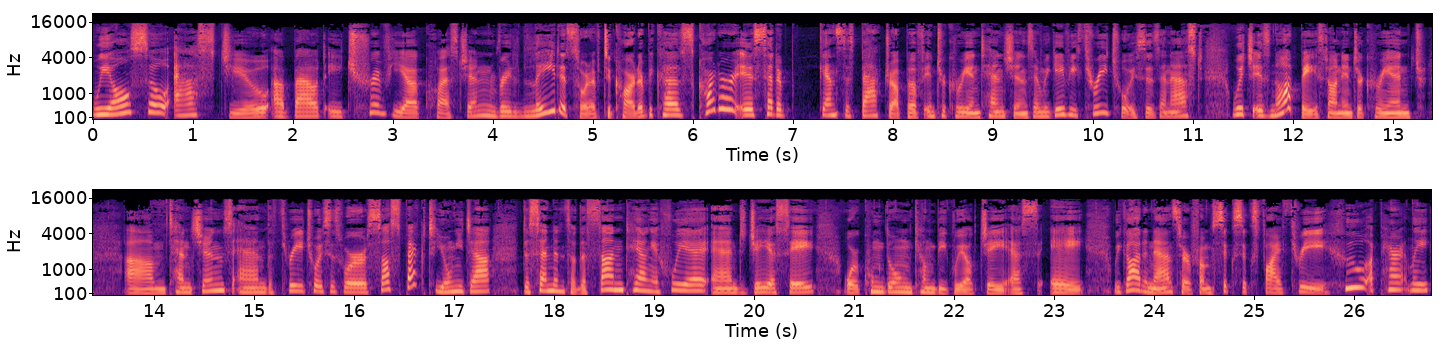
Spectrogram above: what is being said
we also asked you about a trivia question related sort of to Carter because Carter is set against this backdrop of inter-Korean tensions. And we gave you three choices and asked which is not based on inter-Korean um, tensions. And the three choices were Suspect, 용의자, Descendants of the Sun, 태양의 후예, and JSA, or 공동경비구역 JSA. We got an answer from 6653, who apparently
